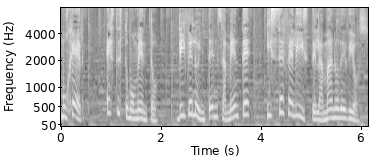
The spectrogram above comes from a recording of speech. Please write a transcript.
Mujer, este es tu momento vívelo intensamente y sé feliz de la mano de Dios.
